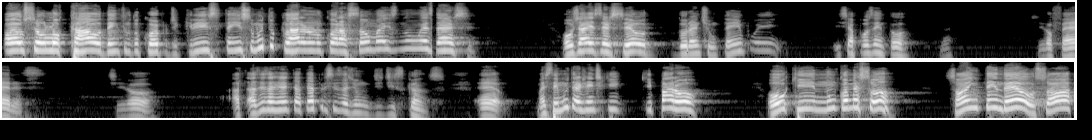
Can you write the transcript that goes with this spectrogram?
qual é o seu local dentro do corpo de Cristo. Tem isso muito claro no coração, mas não exerce. Ou já exerceu durante um tempo e, e se aposentou. Tirou férias. Tirou. Às vezes a gente até precisa de um de descanso. É, mas tem muita gente que, que parou, ou que não começou, só entendeu, só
